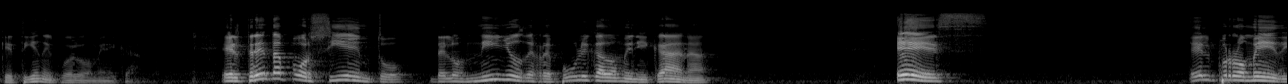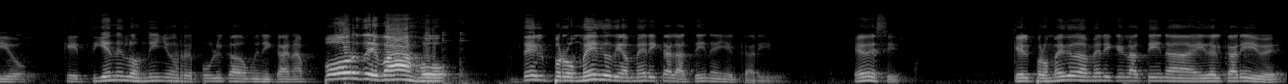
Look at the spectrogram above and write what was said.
que tiene el pueblo dominicano? El 30% de los niños de República Dominicana es el promedio que tienen los niños de República Dominicana por debajo del promedio de América Latina y el Caribe. Es decir, que el promedio de América Latina y del Caribe,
